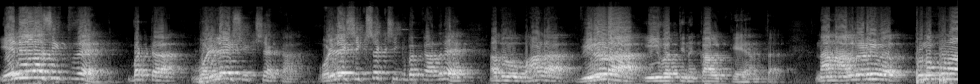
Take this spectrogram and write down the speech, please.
ಏನೆಲ್ಲ ಸಿಗ್ತದೆ? ಬಟ್ ಒಳ್ಳೆ ಶಿಕ್ಷಕ ಒಳ್ಳೆ ಶಿಕ್ಷಕ ಸಿಗ್ಬೇಕಾದ್ರೆ ಅದು ಬಹಳ ವಿರಳ ಇವತ್ತಿನ ಕಾಲಕ್ಕೆ ಅಂತ. ನಾನು ಆಲ್ರೆಡಿ ಪುನಃ ಪುನಃ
